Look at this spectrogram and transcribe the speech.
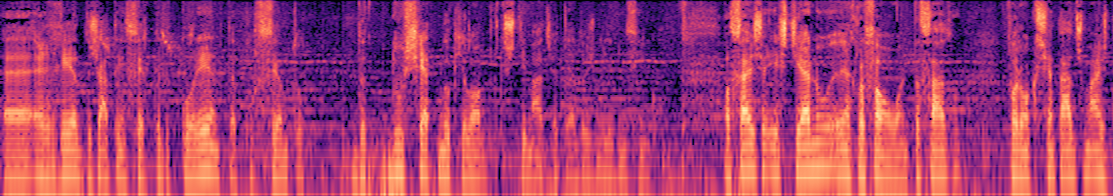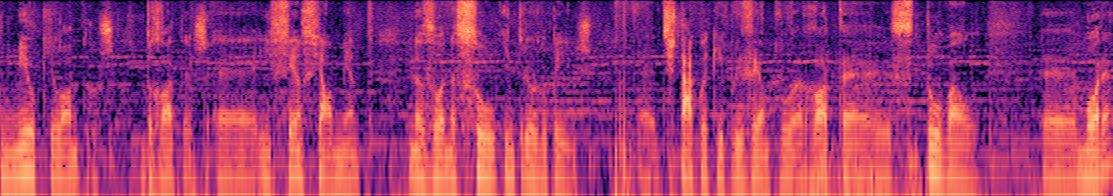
a rede já tem cerca de 40% dos 7 mil quilómetros estimados até 2025. Ou seja, este ano, em relação ao ano passado, foram acrescentados mais de mil quilómetros de rotas, uh, essencialmente na zona sul interior do país. Uh, destaco aqui, por exemplo, a rota Setúbal-Moura,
